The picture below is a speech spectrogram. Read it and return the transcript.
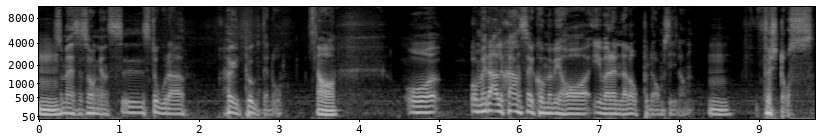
mm, som är säsongens eh, stora höjdpunkt ändå. ja, Och, och medaljchanser kommer vi ha i varenda lopp på damsidan. mm, Förstås.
